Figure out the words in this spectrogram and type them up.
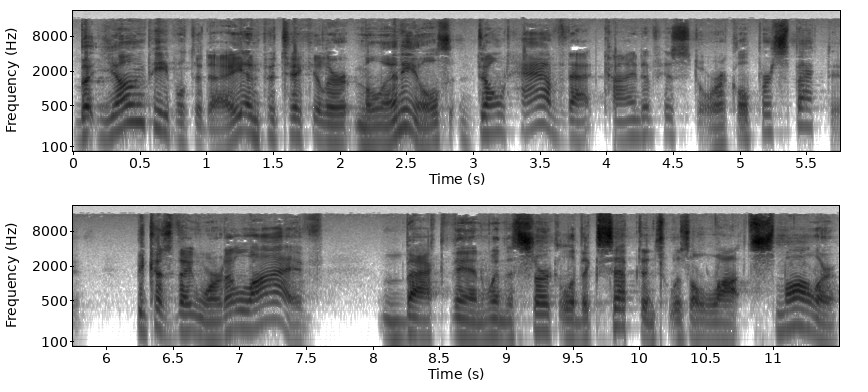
But young people today, in particular millennials, don't have that kind of historical perspective because they weren't alive back then when the circle of acceptance was a lot smaller.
